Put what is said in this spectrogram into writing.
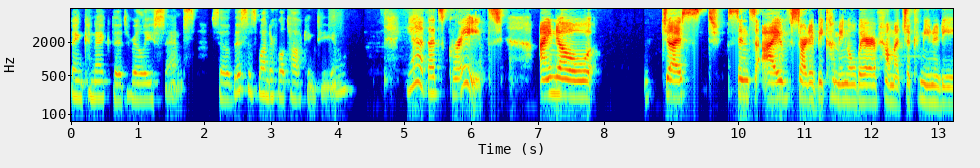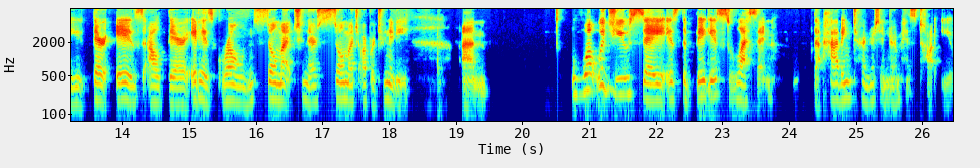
been connected really since. So this is wonderful talking to you. Yeah, that's great. I know just since I've started becoming aware of how much a community there is out there, it has grown so much and there's so much opportunity. Um, what would you say is the biggest lesson that having Turner syndrome has taught you?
